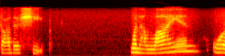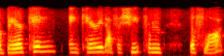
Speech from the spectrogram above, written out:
father's sheep. When a lion or a bear came and carried off a sheep from the flock,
